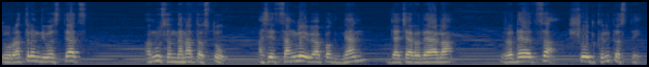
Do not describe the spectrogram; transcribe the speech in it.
तो रात्रंदिवस त्याच अनुसंधानात असतो. असे चांगले व्यापक ज्ञान ज्याच्या हृदयाला हृदयाचा शोध करीत असते.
